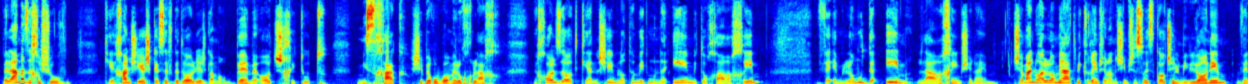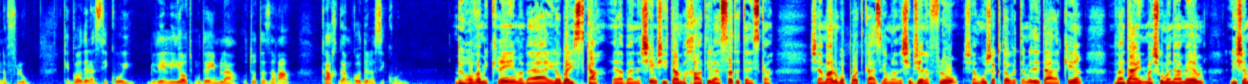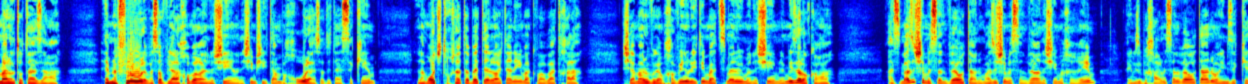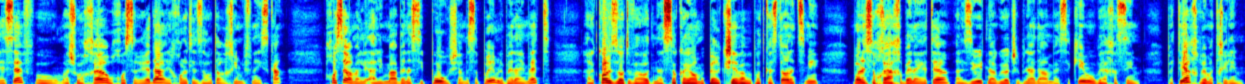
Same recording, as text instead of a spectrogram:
ולמה זה חשוב? כי היכן שיש כסף גדול, יש גם הרבה מאוד שחיתות, משחק שברובו מלוכלך. וכל זאת כי אנשים לא תמיד מונעים מתוך הערכים, והם לא מודעים לערכים שלהם. שמענו על לא מעט מקרים של אנשים שעשו עסקאות של מיליונים ונפלו. כגודל הסיכוי, בלי להיות מודעים לאותות אזהרה, כך גם גודל הסיכון. ברוב המקרים הבעיה היא לא בעסקה, אלא באנשים שאיתם בחרתי לעשות את העסקה. שמענו בפודקאסט גם על אנשים שנפלו, שאמרו שהכתובת תמיד הייתה על הקיר, ועדיין משהו מנע מהם להישמע לאותות האזהרה. הם נפלו לבסוף בגלל החומר האנושי, האנשים שאיתם בחרו לעשות את העסקים, למרות שתחושת הבטן לא הייתה נעימה כבר בהתחלה. שמענו וגם חווינו לעיתים בעצמנו עם אנשים, למי זה לא קרה? אז מה זה שמסנוור אותנו? מה זה שמסנוור אנשים אחרים? האם זה בכלל מסנוור אותנו? האם זה כסף או משהו אחר, או חוסר ידע, יכולת לזהות ערכים לפני עסקה? חוסר הלימה בין הסיפור שהם מספרים לבין האמת. על כל זאת ועוד נעסוק היום בפרק 7 בפודקאסט הון עצמי, בו נשוחח בין היתר על זיהוי התנהגויות של בני אדם בעסקים וביחסים. פתיח ומתחילים.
